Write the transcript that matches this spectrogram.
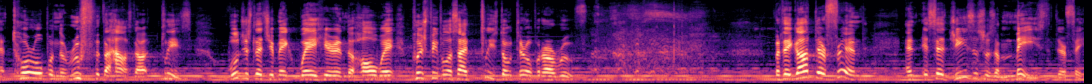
and tore open the roof of the house. Now, please, we'll just let you make way here in the hallway. Push people aside. Please don't tear open our roof. but they got their friend, and it said Jesus was amazed at their faith.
